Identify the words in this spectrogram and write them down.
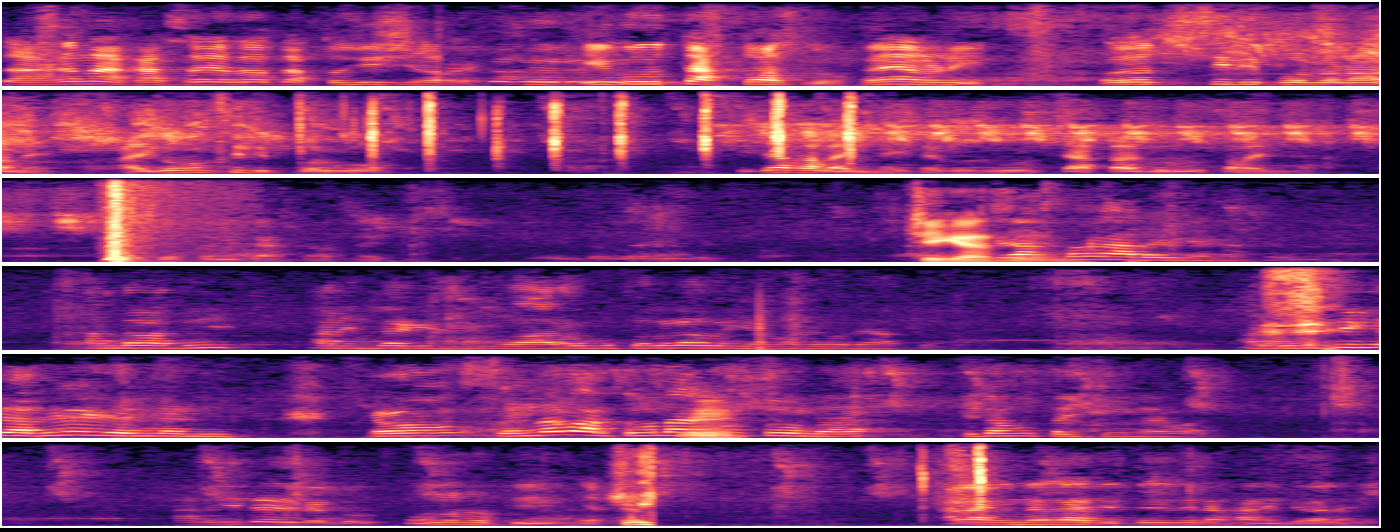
দেখা না কাছে যাও তাতো জিস ইগো তাতো আসলো। হ্যাঁ জানি ওই স্লিপ করল না অনেক। আই কখন স্লিপ করব? এটা ফালাই না এটা গরু চারটা গরু ফালাই না। ঠিক আছে। আড়াই আর ইন্দা গেছি আর ও বুতলে না লইয়া করে করে হাতে আর যদি সিঙ্গা দিয়ে গেল না নি কেন মারতো না তো না এটা হতাইতো না আমার অনুরূপী আর আমি না রাজি তুই দিলে খানি দেওয়া লাগে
